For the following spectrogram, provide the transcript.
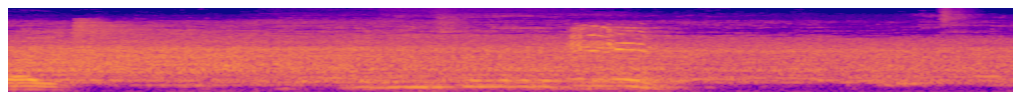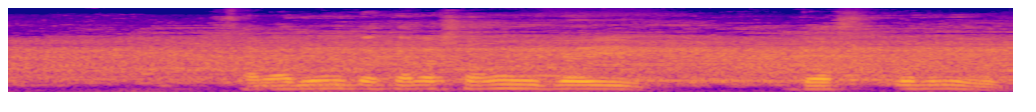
ভাই সারাদিন তো খেলার সময় ভাই দশ পনেরো মিনিট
